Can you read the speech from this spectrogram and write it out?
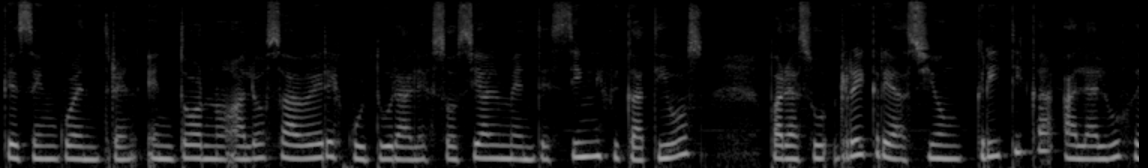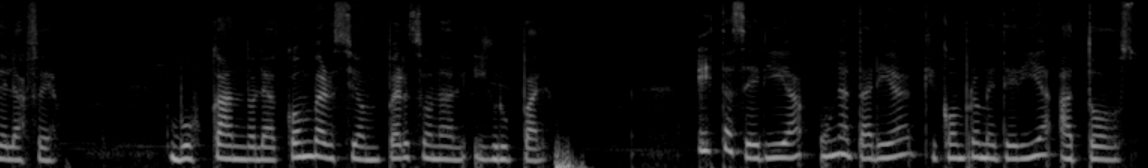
que se encuentren en torno a los saberes culturales socialmente significativos para su recreación crítica a la luz de la fe, buscando la conversión personal y grupal. Esta sería una tarea que comprometería a todos,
